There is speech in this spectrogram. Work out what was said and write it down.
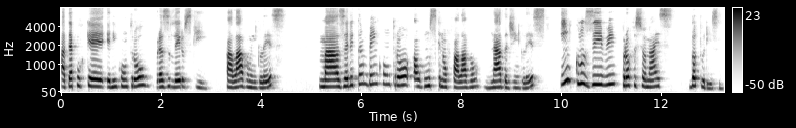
até porque ele encontrou brasileiros que falavam inglês, mas ele também encontrou alguns que não falavam nada de inglês, inclusive profissionais do turismo.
